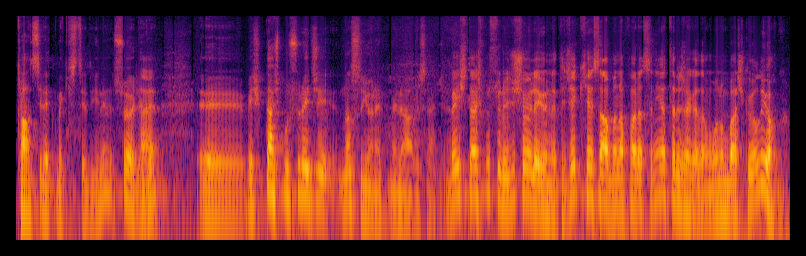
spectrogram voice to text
tahsil etmek istediğini söyledi. Evet. E, Beşiktaş bu süreci nasıl yönetmeli abi sence? Beşiktaş bu süreci şöyle yönetecek. Hesabına parasını yatıracak adam. Bunun başka yolu yok.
